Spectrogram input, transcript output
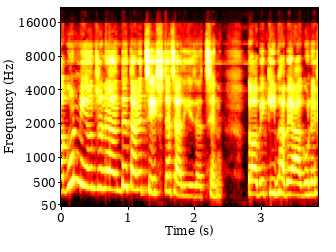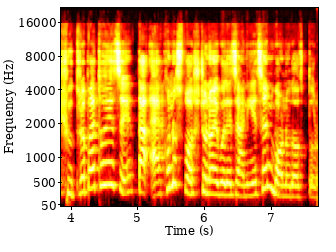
আগুন নিয়ন্ত্রণে আনতে তারা চেষ্টা চালিয়ে যাচ্ছেন। তবে কীভাবে আগুনের সূত্রপাত হয়েছে তা এখনও স্পষ্ট নয় বলে জানিয়েছেন বন দফতর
